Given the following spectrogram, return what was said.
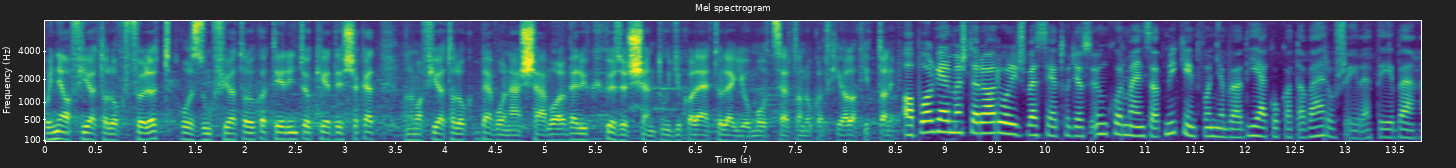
hogy ne a fiatalok fölött hozzunk fiatalokat érintő kérdéseket, hanem a fiatalok bevonásával velük közösen tudjuk a lehető legjobb módszertanokat kialakítani. A polgármester arról is beszélt, hogy az önkormányzat miként vonja be a diákokat a város életébe.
